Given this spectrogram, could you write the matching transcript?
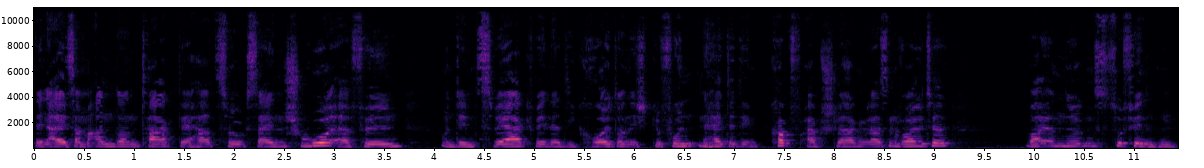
denn als am andern Tag der Herzog seinen Schwur erfüllen und dem Zwerg, wenn er die Kräuter nicht gefunden hätte, den Kopf abschlagen lassen wollte, war er nirgends zu finden.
